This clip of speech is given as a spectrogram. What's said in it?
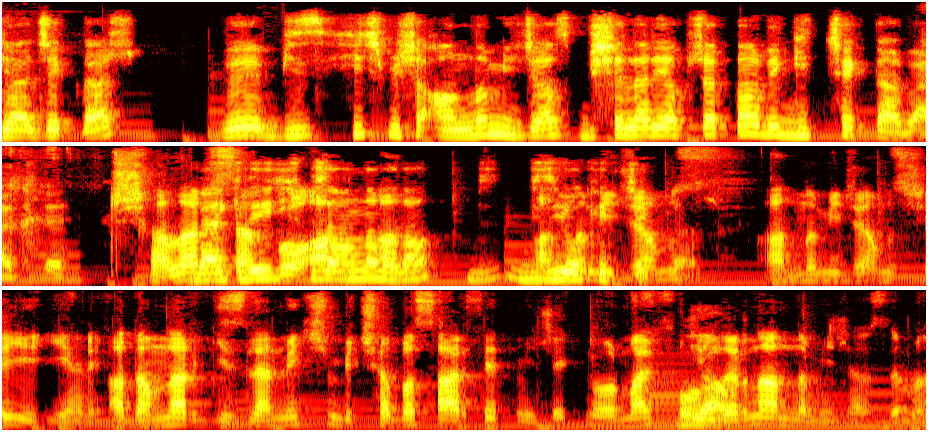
gelecekler ve biz hiçbir şey anlamayacağız. Bir şeyler yapacaklar ve gidecekler belki de. Çağlar belki de hiçbir şey an- anlamadan an- bizi, yok edecekler. Anlamayacağımız şeyi yani adamlar gizlenmek için bir çaba sarf etmeyecek. Normal formlarını anlamayacağız değil mi?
